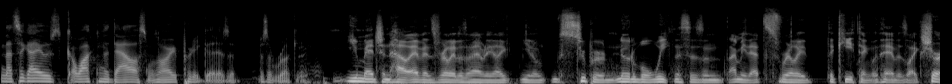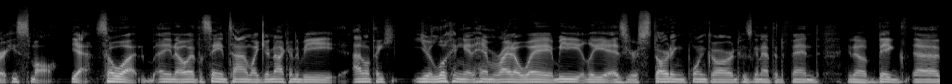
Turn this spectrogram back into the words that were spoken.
And that's a guy who's walked into Dallas and was already pretty good as a as a rookie. You mentioned how Evans really doesn't have any like you know super notable weaknesses, and I mean that's really the key thing with him is like sure he's small, yeah, so what? You know, at the same time, like you're not going to be. I don't think you're looking at him right away immediately as your starting point guard who's going to have to defend you know big uh,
